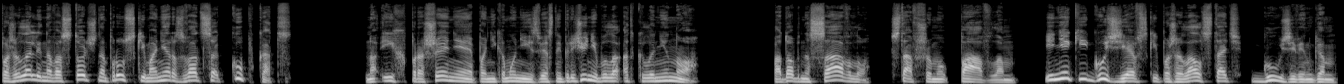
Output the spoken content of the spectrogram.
пожелали на восточно-прусский манер зваться Кубкат. Но их прошение по никому неизвестной причине было отклонено. Подобно Савлу, ставшему Павлом, и некий Гузевский пожелал стать Гузевингом,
